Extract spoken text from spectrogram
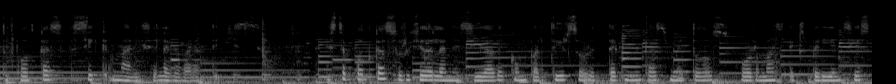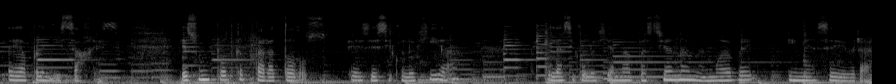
tu podcast SIC Marisela Guevara Este podcast surgió de la necesidad de compartir sobre técnicas, métodos, formas, experiencias y aprendizajes. Es un podcast para todos, es de psicología, porque la psicología me apasiona, me mueve y me hace vibrar.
